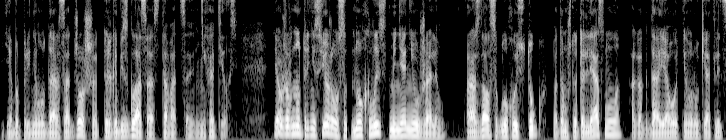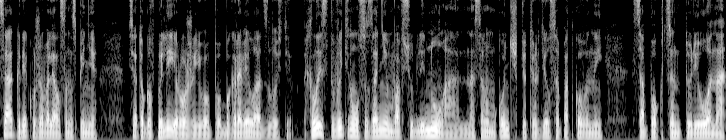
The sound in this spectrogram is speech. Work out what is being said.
Я бы принял удар за Джоша, только без глаза оставаться не хотелось. Я уже внутренне съежился, но хлыст меня не ужалил. Раздался глухой стук, потом что-то ляснуло, а когда я отнял руки от лица, грек уже валялся на спине. Вся тога в пыли, и рожа его побагровела от злости. Хлыст вытянулся за ним во всю длину, а на самом кончике утвердился подкованный сапог Центуриона,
